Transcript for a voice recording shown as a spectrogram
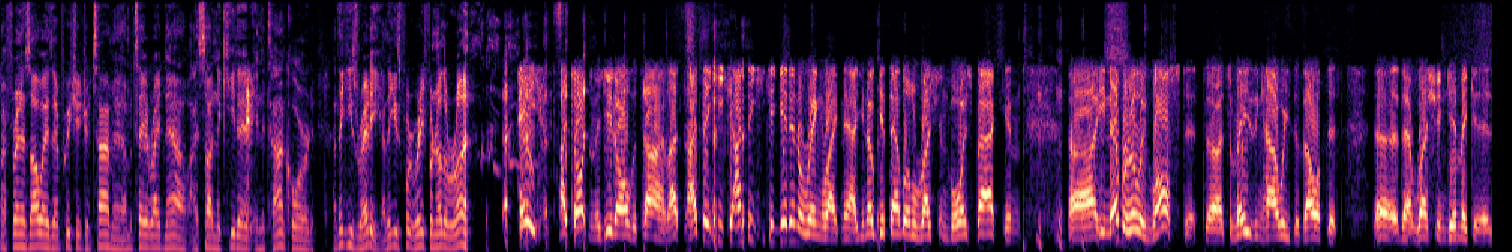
My friend, as always, I appreciate your time, man. I'm gonna tell you right now. I saw Nikita in Concord. I think he's ready. I think he's ready for another run. hey, I talk to Nikita all the time. I, I think he, I think he could get in a ring right now. You know, get that little Russian voice back, and uh, he never really lost it. Uh, it's amazing how he developed it. Uh, that Russian gimmick as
